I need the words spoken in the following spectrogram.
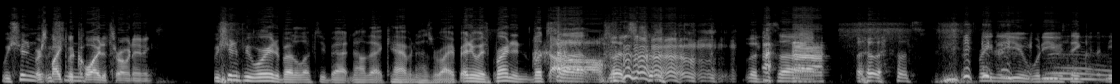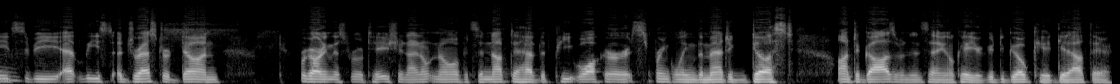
We shouldn't. Where's we Mike shouldn't- McCoy to throw an inning? We shouldn't be worried about a lefty bat now that Cavan has arrived. Anyways, Brendan, let's uh, let's let's uh, let's, let's bring it to you. What do you think needs to be at least addressed or done regarding this rotation? I don't know if it's enough to have the Pete Walker sprinkling the magic dust onto Gausman and saying, "Okay, you're good to go, kid. Get out there."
